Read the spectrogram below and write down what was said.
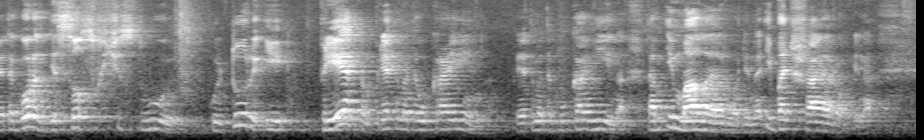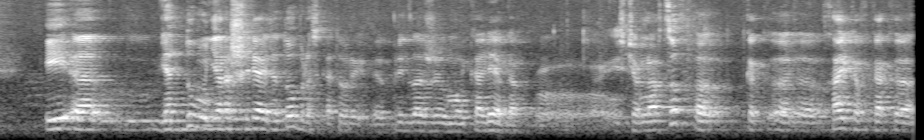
Это город, где сосуществуют культуры, и при этом, при этом это Украина, при этом это Буковина. Там и малая родина, и большая родина. И э, я думаю, я расширяю этот образ, который э, предложил мой коллега м, из Черновцов, э, как э, э, Харьков как э,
